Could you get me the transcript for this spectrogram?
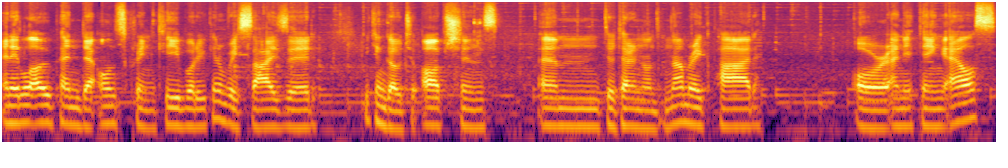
and it'll open the on-screen keyboard. You can resize it, you can go to options um, to turn on the numeric pad or anything else.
